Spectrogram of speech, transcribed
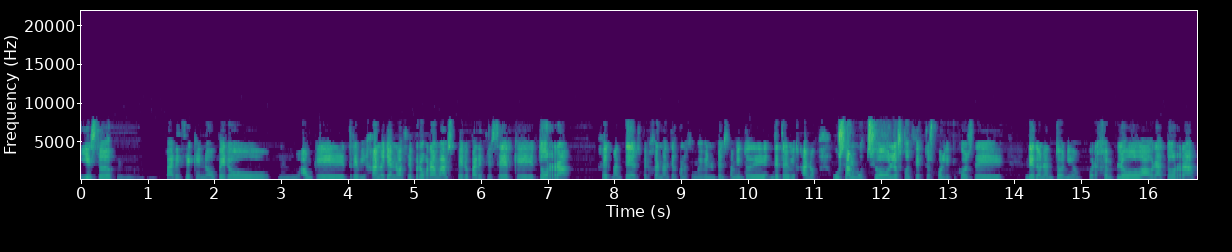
Y esto mm, parece que no, pero mm, aunque Trevijano ya no hace programas, pero parece ser que Torra, Germán Terz, pero Germán Terz conoce muy bien el pensamiento de, Trevijano, usa mucho los conceptos políticos de, de don Antonio. Por ejemplo, ahora Torra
